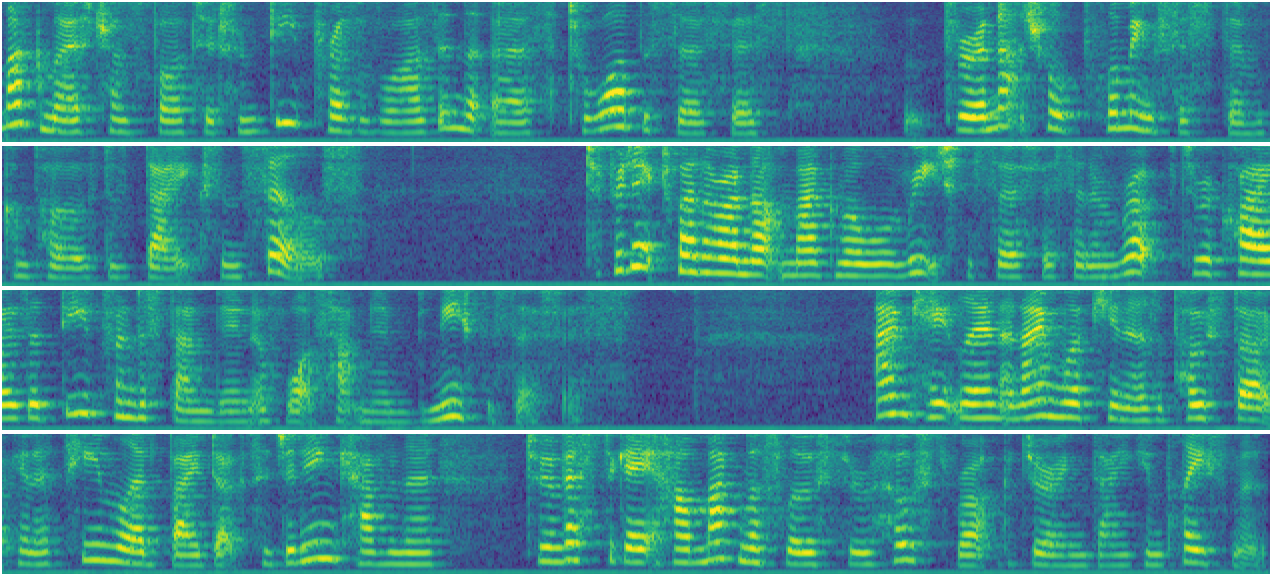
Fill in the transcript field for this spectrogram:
magma is transported from deep reservoirs in the earth toward the surface through a natural plumbing system composed of dikes and sills. To predict whether or not magma will reach the surface and erupt requires a deep understanding of what's happening beneath the surface. I'm Caitlin and I'm working as a postdoc in a team led by Dr. Janine Kavanagh to investigate how magma flows through host rock during dike emplacement.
